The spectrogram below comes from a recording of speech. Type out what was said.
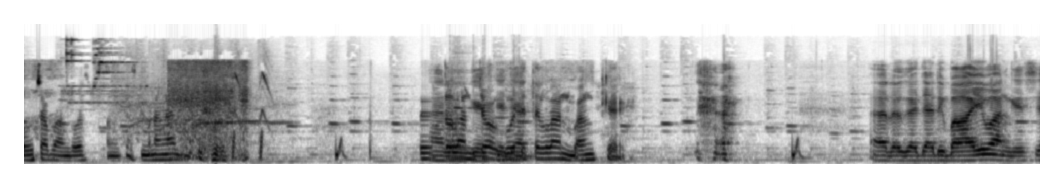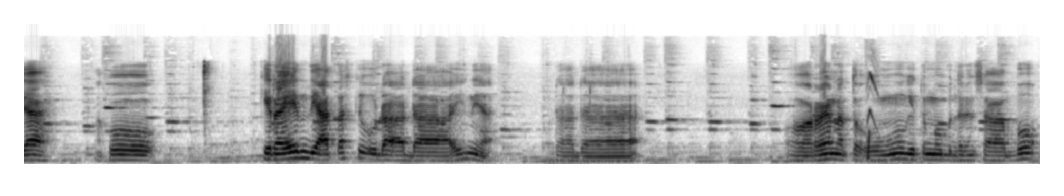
Gak usah bang, gak usah bang. Kasih menang aja. Ditelan cok, gue ditelan bangke. Aduh gak jadi buy one guys ya. Aku kirain di atas tuh udah ada ini ya. Udah ada Oren atau ungu gitu mau benerin sabo.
